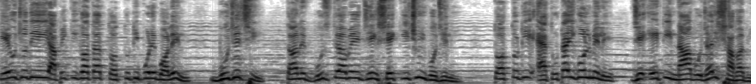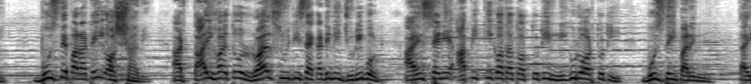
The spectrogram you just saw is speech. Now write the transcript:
কেউ যদি এই আপেক্ষিকতার তত্ত্বটি পড়ে বলেন, বুঝেছি তাহলে বুঝতে হবে যে সে কিছুই বোঝেনি। তত্ত্বটি এতটাই গোলমেলে যে এটি না বোঝাই স্বাভাবিক। বুঝতে পারাটাই অস্বাভাবিক। আর তাই হয়তো royal Swedish academy jury board আইনস্টাইনের আপেক্ষিকতা তত্ত্বটির নিগুড় অর্থটি বুঝতেই পারেননি। তাই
